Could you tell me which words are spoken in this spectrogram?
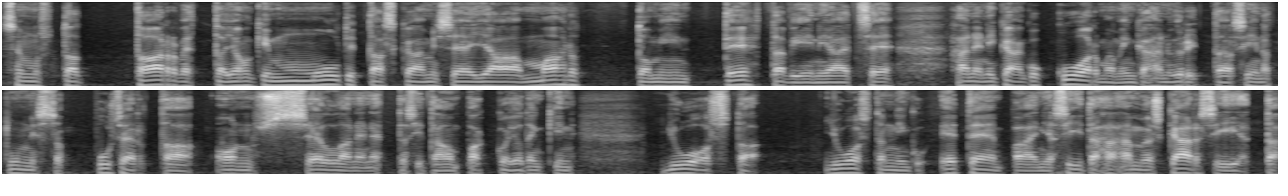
semmoista tarvetta johonkin multitaskaamiseen ja mahdottomiin tehtäviin ja että se hänen ikään kuin kuorma, minkä hän yrittää siinä tunnissa pusertaa, on sellainen, että sitä on pakko jotenkin juosta juosta niin kuin eteenpäin ja siitähän hän myös kärsii, että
